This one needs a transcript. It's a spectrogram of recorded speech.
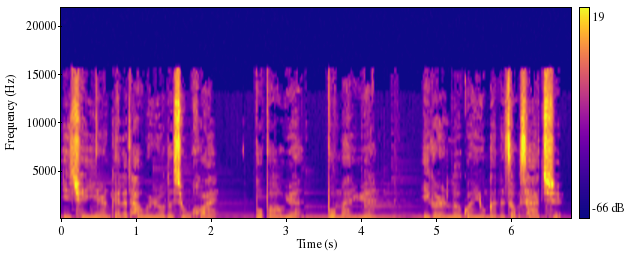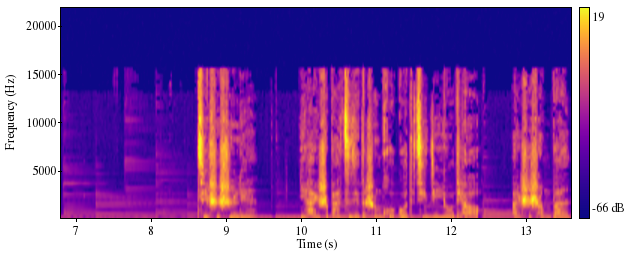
你却依然给了他温柔的胸怀，不抱怨。不埋怨，一个人乐观勇敢的走下去。即使失恋，你还是把自己的生活过得井井有条，按时上班，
